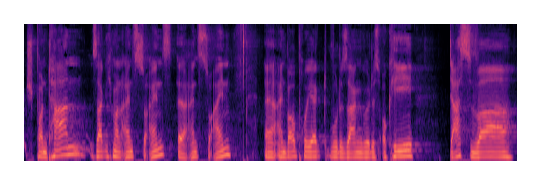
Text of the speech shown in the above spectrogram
spontan, sag ich mal, eins zu eins, äh, eins zu ein, äh, ein Bauprojekt, wo du sagen würdest, okay, das war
